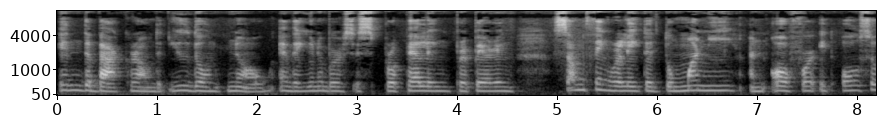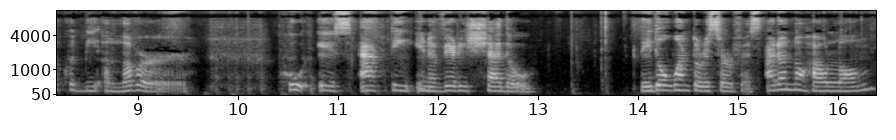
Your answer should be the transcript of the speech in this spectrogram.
in the background that you don't know and the universe is propelling, preparing something related to money, an offer. It also could be a lover who is acting in a very shadow. They don't want to resurface. I don't know how long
